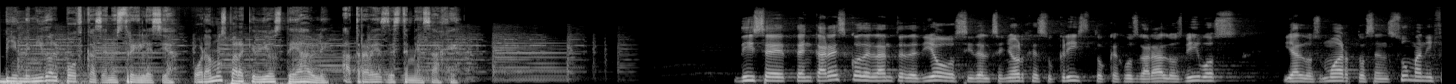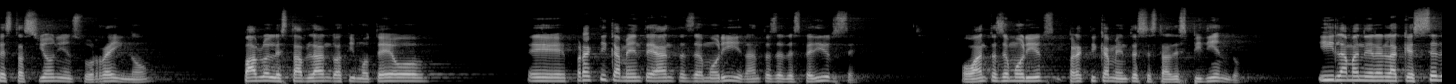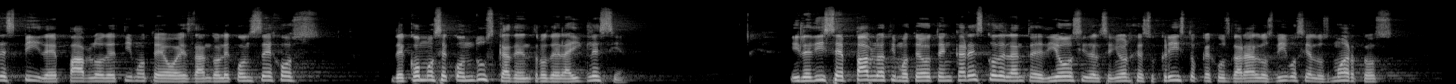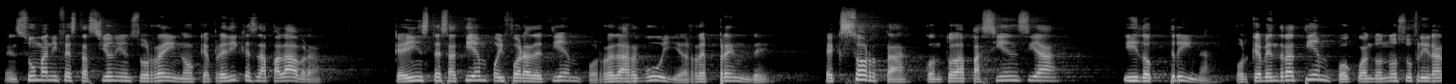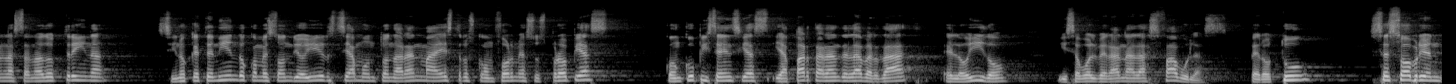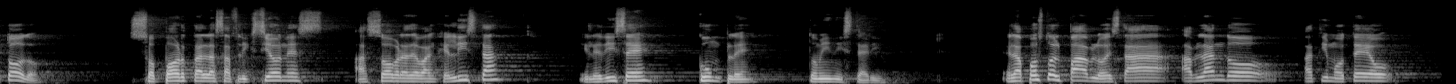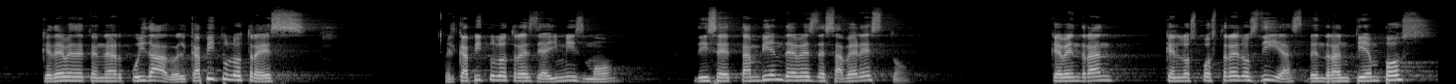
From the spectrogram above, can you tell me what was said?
Bienvenido al podcast de nuestra iglesia. Oramos para que Dios te hable a través de este mensaje. Dice, te encarezco delante de Dios y del Señor Jesucristo, que juzgará a los vivos y a los muertos en su manifestación y en su reino. Pablo le está hablando a Timoteo eh, prácticamente antes de morir, antes de despedirse. O antes de morir prácticamente se está despidiendo. Y la manera en la que se despide Pablo de Timoteo es dándole consejos de cómo se conduzca dentro de la iglesia. Y le dice Pablo a Timoteo, te encarezco delante de Dios y del Señor Jesucristo, que juzgará a los vivos y a los muertos, en su manifestación y en su reino, que prediques la palabra, que instes a tiempo y fuera de tiempo, redarguye, reprende, exhorta con toda paciencia y doctrina porque vendrá tiempo cuando no sufrirán la sana doctrina, sino que teniendo comezón de oír, se amontonarán maestros conforme a sus propias concupiscencias y apartarán de la verdad el oído y se volverán a las fábulas. Pero tú, sé sobrio en todo, soporta las aflicciones a sobra de evangelista y le dice, cumple tu ministerio. El apóstol Pablo está hablando a Timoteo que debe de tener cuidado. El capítulo 3, el capítulo 3 de ahí mismo dice, también debes de saber esto, que vendrán, que en los postreros días vendrán tiempos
